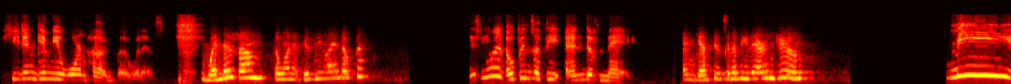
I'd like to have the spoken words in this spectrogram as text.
he didn't give me a warm hug, but whatever. When does um the one at Disneyland open? Disneyland opens at the end of May. And guess who's gonna be there in June? Me.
